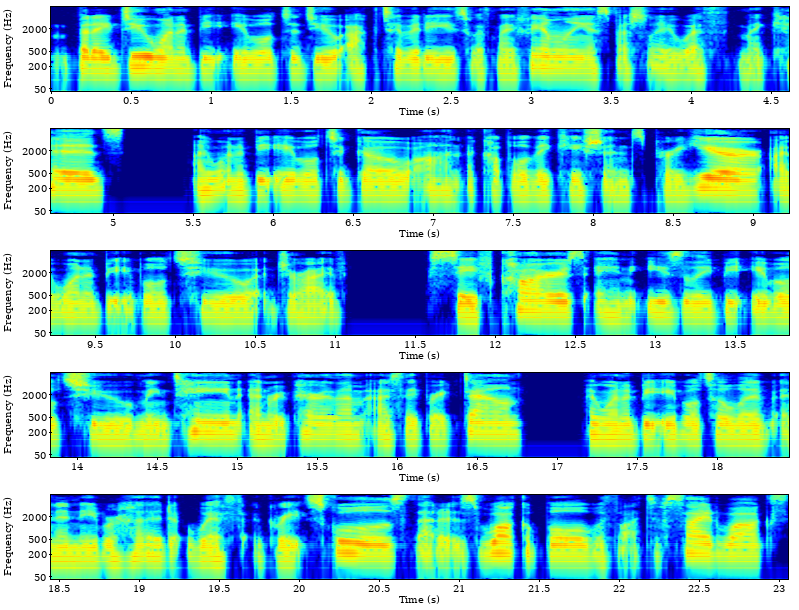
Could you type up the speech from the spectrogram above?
But I do want to be able to do activities with my family, especially with my kids. I want to be able to go on a couple of vacations per year. I want to be able to drive safe cars and easily be able to maintain and repair them as they break down. I want to be able to live in a neighborhood with great schools that is walkable with lots of sidewalks.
